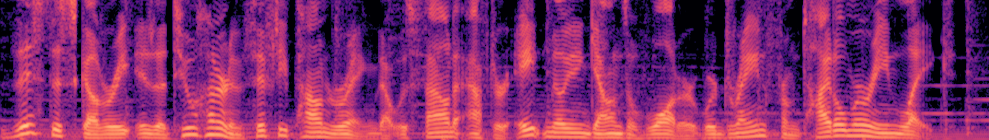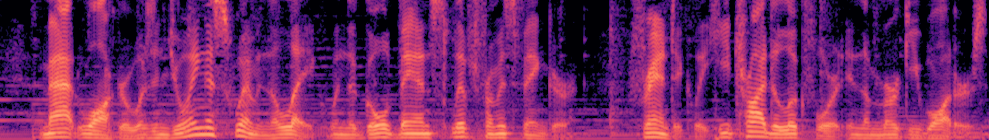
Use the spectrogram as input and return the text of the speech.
This discovery is a 250 pound ring that was found after 8 million gallons of water were drained from Tidal Marine Lake. Matt Walker was enjoying a swim in the lake when the gold band slipped from his finger. Frantically, he tried to look for it in the murky waters,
